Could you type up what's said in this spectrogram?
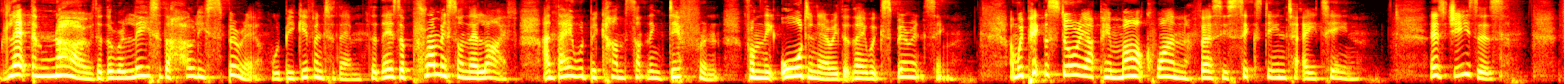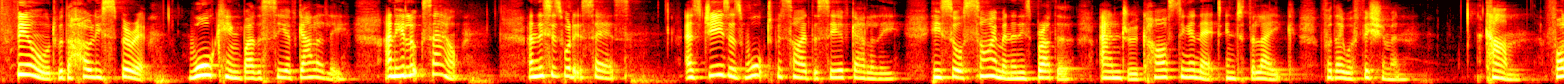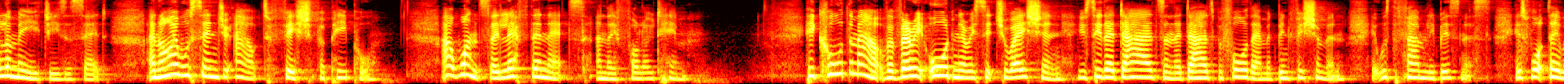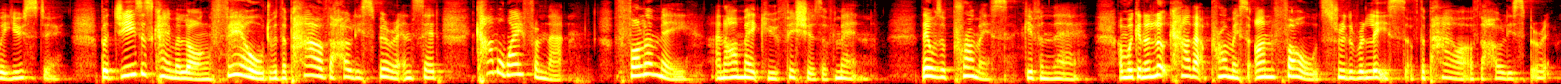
let them know that the release of the Holy Spirit would be given to them, that there's a promise on their life, and they would become something different from the ordinary that they were experiencing. And we pick the story up in Mark 1, verses 16 to 18. There's Jesus filled with the Holy Spirit, walking by the Sea of Galilee, and he looks out. And this is what it says. As Jesus walked beside the Sea of Galilee, he saw Simon and his brother Andrew casting a net into the lake, for they were fishermen. Come, follow me, Jesus said, and I will send you out to fish for people. At once they left their nets and they followed him. He called them out of a very ordinary situation. You see, their dads and their dads before them had been fishermen. It was the family business, it's what they were used to. But Jesus came along, filled with the power of the Holy Spirit, and said, Come away from that. Follow me, and I'll make you fishers of men. There was a promise given there. And we're going to look how that promise unfolds through the release of the power of the Holy Spirit.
